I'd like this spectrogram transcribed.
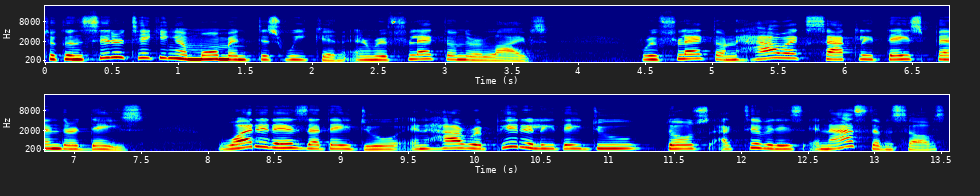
to consider taking a moment this weekend and reflect on their lives. Reflect on how exactly they spend their days, what it is that they do, and how repeatedly they do those activities, and ask themselves,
